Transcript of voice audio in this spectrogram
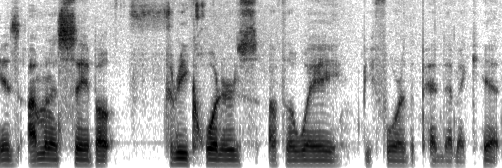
is, I'm going to say, about three quarters of the way before the pandemic hit,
